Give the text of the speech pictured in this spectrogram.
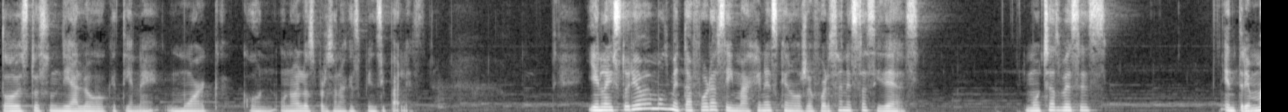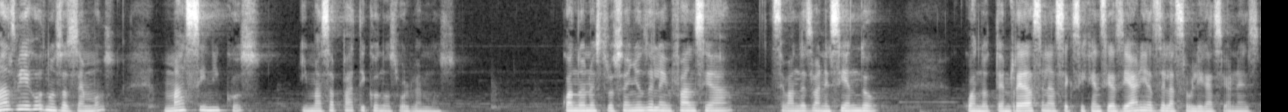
Todo esto es un diálogo que tiene Mark con uno de los personajes principales. Y en la historia vemos metáforas e imágenes que nos refuerzan estas ideas. Muchas veces, entre más viejos nos hacemos, más cínicos y más apáticos nos volvemos. Cuando nuestros sueños de la infancia se van desvaneciendo, cuando te enredas en las exigencias diarias de las obligaciones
